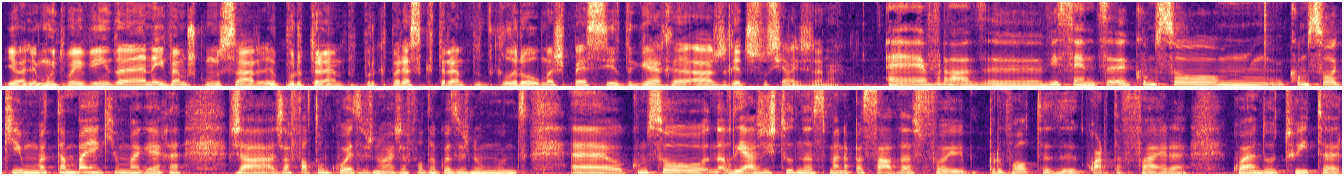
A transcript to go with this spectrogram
E olha, muito bem-vinda, Ana, e vamos começar eh, por Trump, porque parece que Trump declarou uma espécie de guerra às redes sociais, Ana. É, é verdade, uh, Vicente. Uh, Começou, hum, começou aqui uma, também aqui uma guerra. Já, já faltam coisas, não é? Já faltam coisas no mundo. Uh, começou, aliás, isto tudo na semana passada, foi por volta de quarta-feira, quando o Twitter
